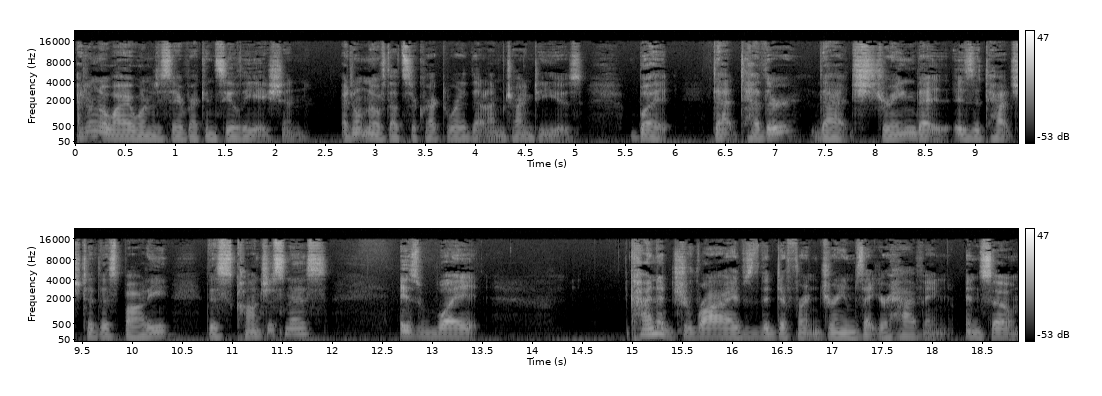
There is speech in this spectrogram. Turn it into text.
I don't know why I wanted to say reconciliation. I don't know if that's the correct word that I'm trying to use. But that tether, that string that is attached to this body, this consciousness, is what kind of drives the different dreams that you're having. And so,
